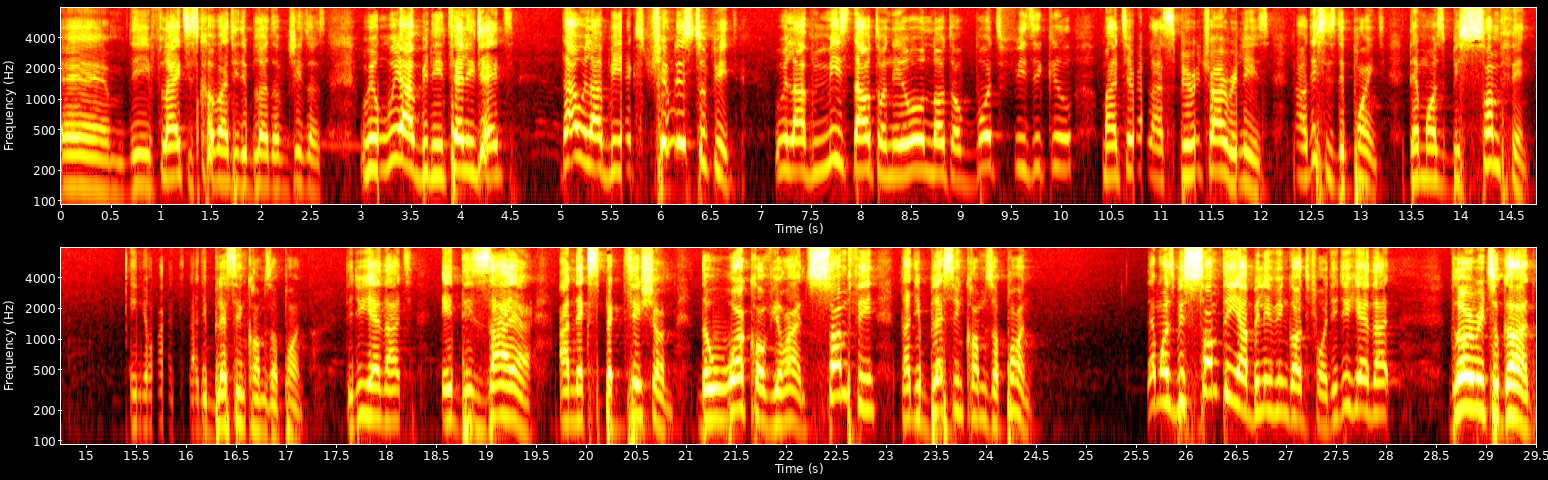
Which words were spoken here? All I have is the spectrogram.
Um, the flight is covered in the blood of Jesus. Will we have been intelligent? That will have been extremely stupid. We'll have missed out on a whole lot of both physical, material, and spiritual release. Now, this is the point. There must be something in your hand that the blessing comes upon. Did you hear that? A desire, an expectation, the work of your hand, something that the blessing comes upon. There must be something you are believing God for. Did you hear that? Glory to God.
